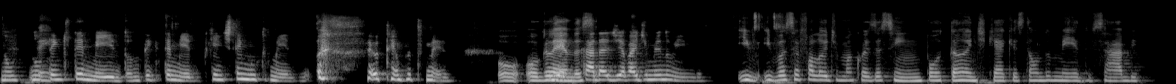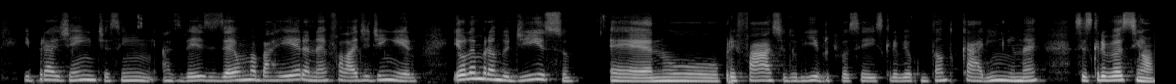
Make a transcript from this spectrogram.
não, não tem. tem. que ter medo, não tem que ter medo, porque a gente tem muito medo. Eu tenho muito medo. O, o Glenda, e cada dia vai diminuindo. E, e, você falou de uma coisa assim importante, que é a questão do medo, sabe? E pra gente, assim, às vezes é uma barreira, né, falar de dinheiro. Eu lembrando disso, é, no prefácio do livro que você escreveu com tanto carinho, né? Você escreveu assim, ó:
